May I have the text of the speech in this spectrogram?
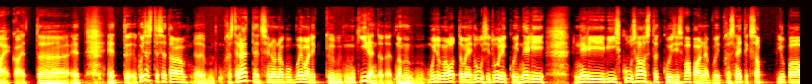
aega, et, et, et kuidas te seda, kas te näete, et siin on nagu võimalik kiirendada, et noh, muidu me ootame neid uusi tuulikuid neli, neli, viis, kuus aastat, kui siis vabaneb või kas näiteks saab juba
